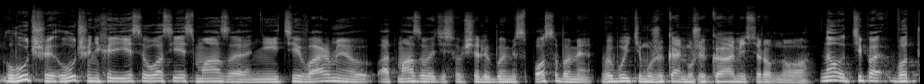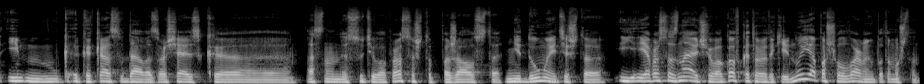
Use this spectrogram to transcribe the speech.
Лучше, лучше не ходить. Если у вас есть маза, не идти в армию, отмазывайтесь вообще любыми способами. Вы будете мужиками, мужиками все равно. Ну, типа, вот и м, к- как раз, да, возвращаюсь к э, основной сути вопроса, что, пожалуйста, не думайте, что... Я просто знаю чуваков, которые такие, ну, я пошел в армию, потому что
